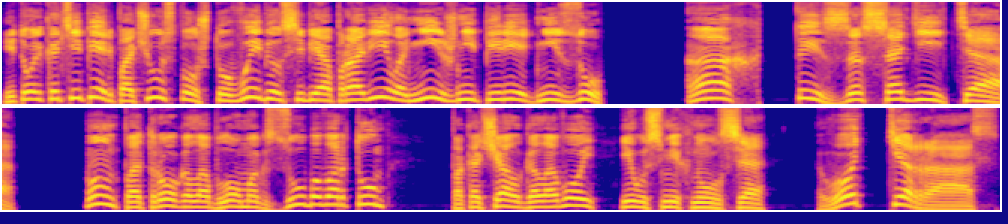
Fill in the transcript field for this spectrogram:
и только теперь почувствовал, что выбил себе оправило нижний передний зуб. «Ах ты, засадитя!» Он потрогал обломок зуба во рту, покачал головой и усмехнулся. «Вот те раз!»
